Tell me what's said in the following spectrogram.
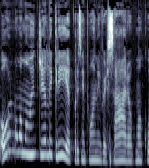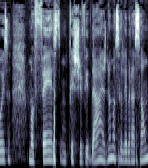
ou num momento de alegria, por exemplo, um aniversário, alguma coisa, uma festa, uma festividade, né, uma celebração.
